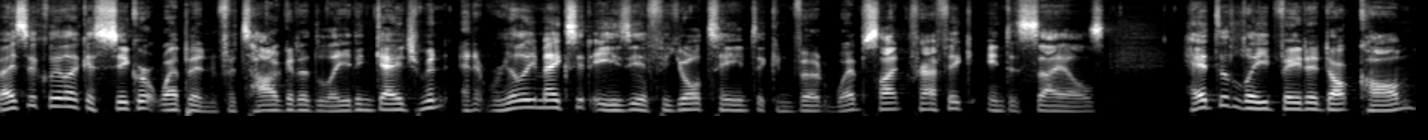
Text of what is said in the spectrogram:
basically like a secret weapon for targeted lead engagement, and it really makes it easier for your team to convert website traffic into sales. Head to leadfeeder.com,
